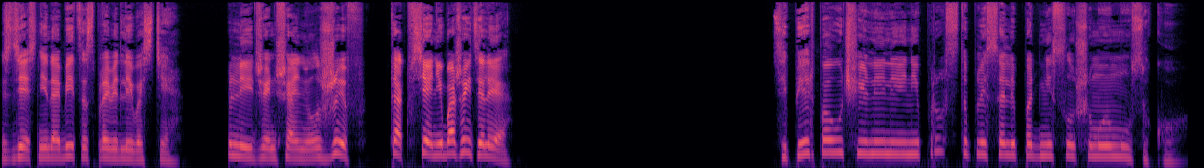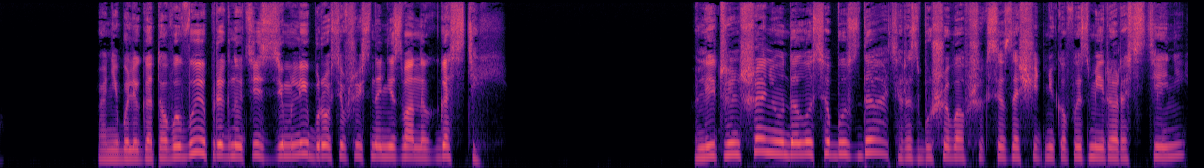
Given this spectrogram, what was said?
здесь не добиться справедливости. Ли Джиншань лжив, как все небожители!» Теперь паучьи лилии не просто плясали под неслышимую музыку. Они были готовы выпрыгнуть из земли, бросившись на незваных гостей. Ли Джиншаню удалось обуздать разбушевавшихся защитников из мира растений,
